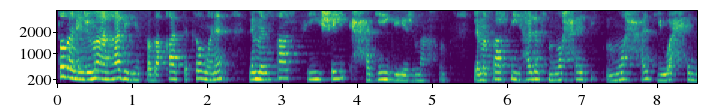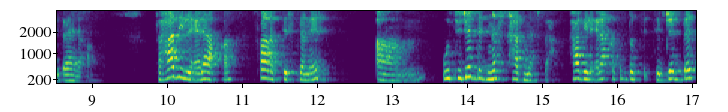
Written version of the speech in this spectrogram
طبعا يا جماعة هذه الصداقات تكونت لما صار في شيء حقيقي يجمعهم. لما صار في هدف موحد موحد يوحد بينهم. فهذه العلاقة صارت تستمر وتجدد نفسها بنفسها. هذه العلاقة تفضل تتجدد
